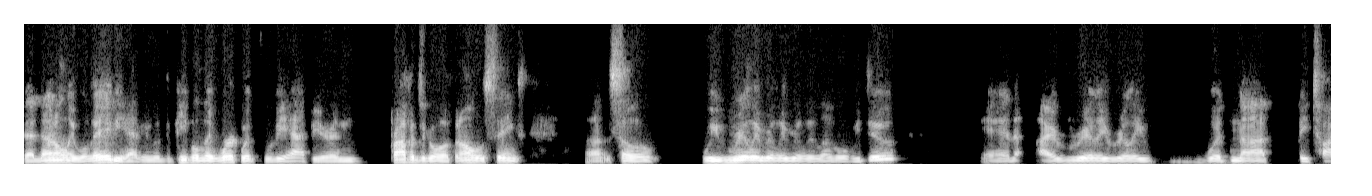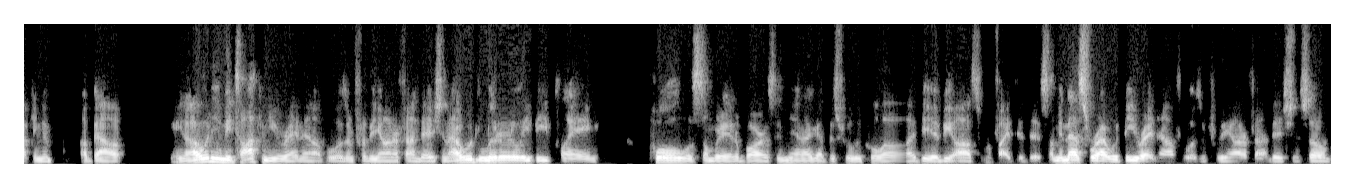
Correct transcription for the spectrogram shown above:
that not only will they be happy, but the people they work with will be happier, and profits will go up, and all those things. Uh, so we really, really, really love what we do, and I really, really would not be talking about. You know, I wouldn't even be talking to you right now if it wasn't for the Honor Foundation. I would literally be playing pool with somebody at a bar saying, man, I got this really cool idea. It'd be awesome if I did this. I mean, that's where I would be right now if it wasn't for the Honor Foundation. So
